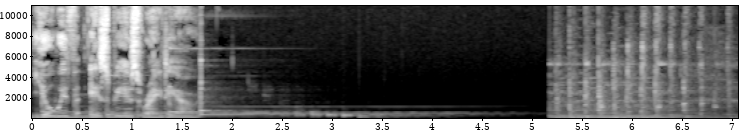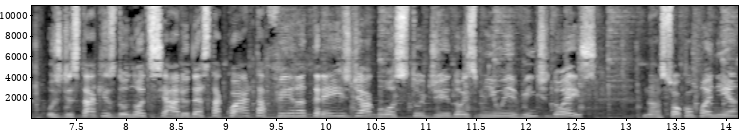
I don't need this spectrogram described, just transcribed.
You're with SBS Radio. Os destaques do noticiário desta quarta-feira, 3 de agosto de 2022. Na sua companhia,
